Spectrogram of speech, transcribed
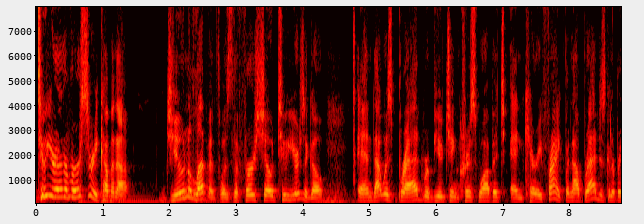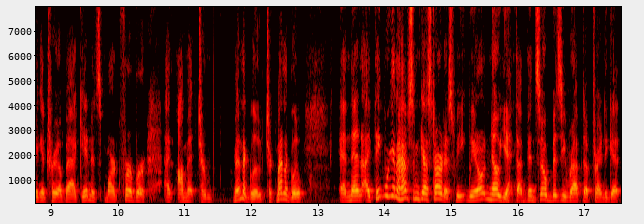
two year anniversary coming up. June 11th was the first show two years ago. And that was Brad Rabuchin, Chris Wabich, and Kerry Frank. But now Brad is going to bring a trio back in. It's Mark Ferber and Ahmet Turkmenoglu. Turkmenoglu. And then I think we're going to have some guest artists. We, we don't know yet. I've been so busy wrapped up trying to get,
